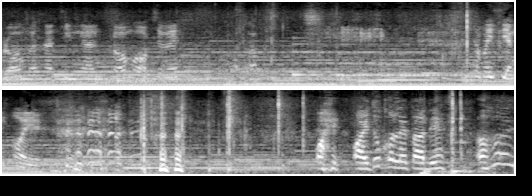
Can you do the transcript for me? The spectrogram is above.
พร้อมแล้วฮะทีมงานพร้อมออกใช่ไหม ทำไมเสียงอ่อย อ่อยอ่อยทุกคนเลยตอนนี้เอ้ย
